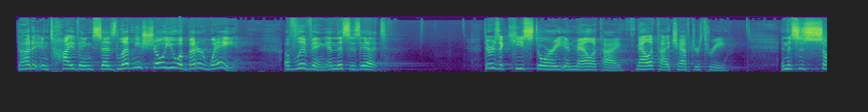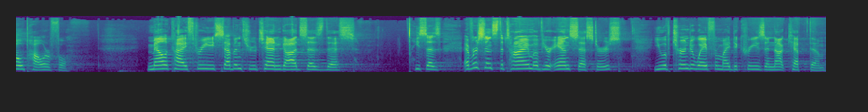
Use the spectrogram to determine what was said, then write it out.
God in tithing says, Let me show you a better way of living, and this is it. There is a key story in Malachi, Malachi chapter 3, and this is so powerful. Malachi 3 7 through 10, God says this. He says, Ever since the time of your ancestors, you have turned away from my decrees and not kept them.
